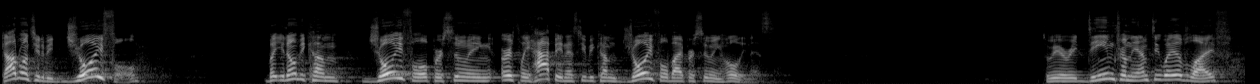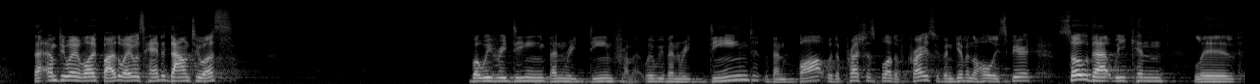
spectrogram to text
God wants you to be joyful, but you don't become joyful pursuing earthly happiness, you become joyful by pursuing holiness. So, we are redeemed from the empty way of life that empty way of life, by the way, was handed down to us. But we've redeemed, been redeemed from it. We've been redeemed, we've been bought with the precious blood of Christ, we've been given the Holy Spirit so that we can live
